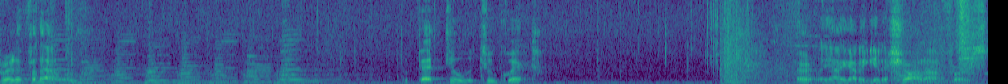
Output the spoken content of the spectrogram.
Credit for that one. The pet killed it too quick. Apparently, I gotta get a shot off first.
